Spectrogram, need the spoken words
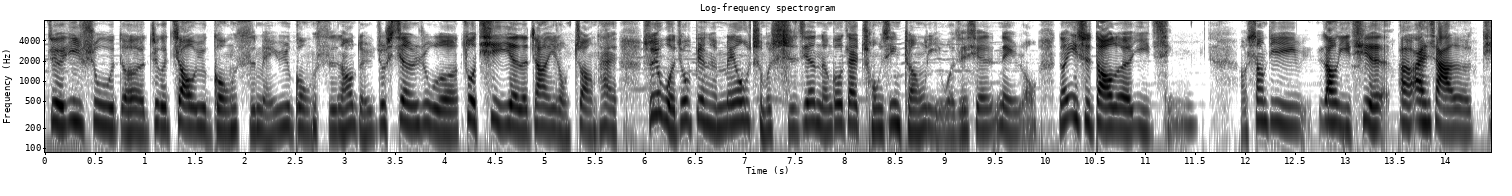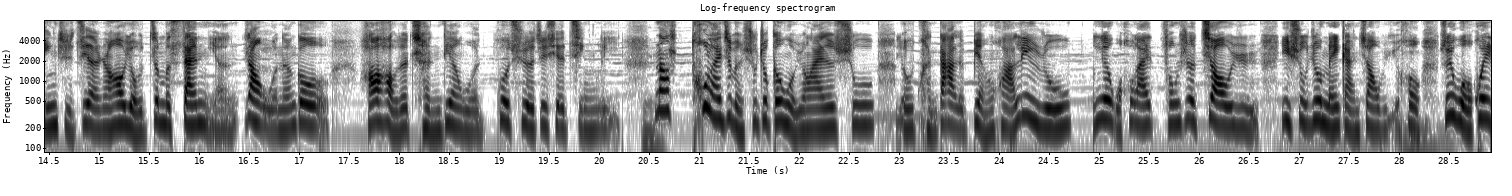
这个艺术的这个教育公司、美育公司，然后等于就陷入了做企业的这样一种状态，所以我就变成没有什么时间能够再重新整理我这些内容。然后一直到了疫情，上帝让一切啊按下了停止键，然后有这么三年让我能够。好好的沉淀我过去的这些经历，那后来这本书就跟我原来的书有很大的变化，例如。因为我后来从事了教育艺术，就美感教育以后，所以我会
